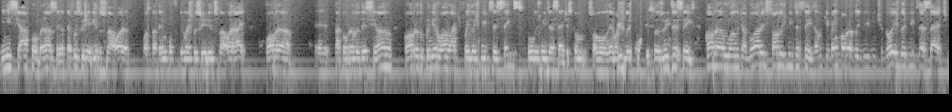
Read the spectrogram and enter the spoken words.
iniciar a cobrança, eu até foi sugerido isso na hora, posso estar até me confundindo, mas foi sugerido isso na hora, ai, cobra, está é, cobrando desse ano, cobra do primeiro ano lá que foi 2016 ou 2017, isso que eu só não lembro, acho que 2016. Cobra o ano de agora e só 2016. Ano que vem cobra 2022, 2017,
